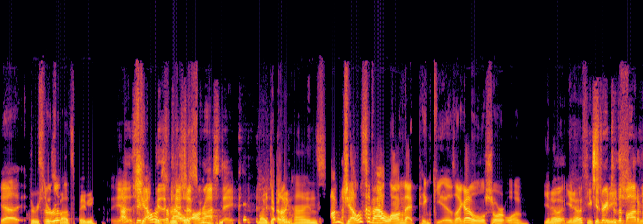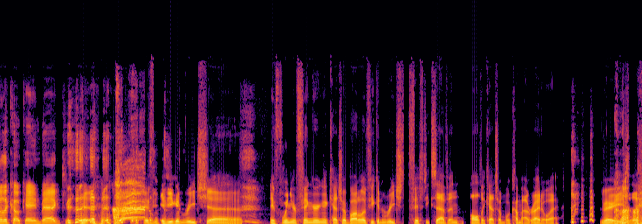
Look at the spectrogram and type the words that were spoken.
yeah. Three So real- spots, baby. Yeah, I'm it's- jealous it's of how long- prostate. My darling Heinz. I'm jealous of how long that pinky is. I got a little short one. You know, you know, if you could Straight reach, to the bottom of the cocaine bag. if, if you could reach, uh, if when you're fingering a ketchup bottle, if you can reach 57, all the ketchup will come out right away, very easily.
